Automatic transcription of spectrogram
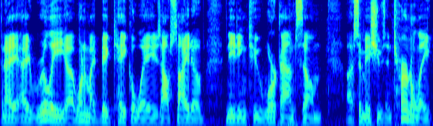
And I, I really, uh, one of my big takeaways outside of needing to work on some uh, some issues internally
